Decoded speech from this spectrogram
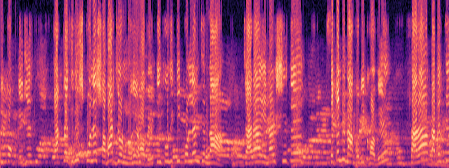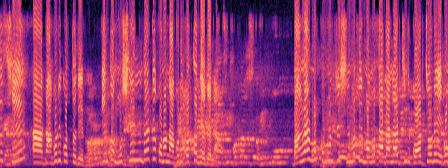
বিপক্ষে যে একটা জিনিস করলে সবার জন্যই হবে, কিন্তু উনি কি করলেন যে না, যারা এনআরসিতে সেকেন্ড নাগরিক হবে, তারা তাদেরকে সে নাগরিকত্ব দেবে। কিন্তু মুসলিমদেরকে কোনো নাগরিকত্ব দেবে না। বাংলার মুখ্যমন্ত্রী শ্রীমতী মমতা ব্যানার্জির গর্জনে এবং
